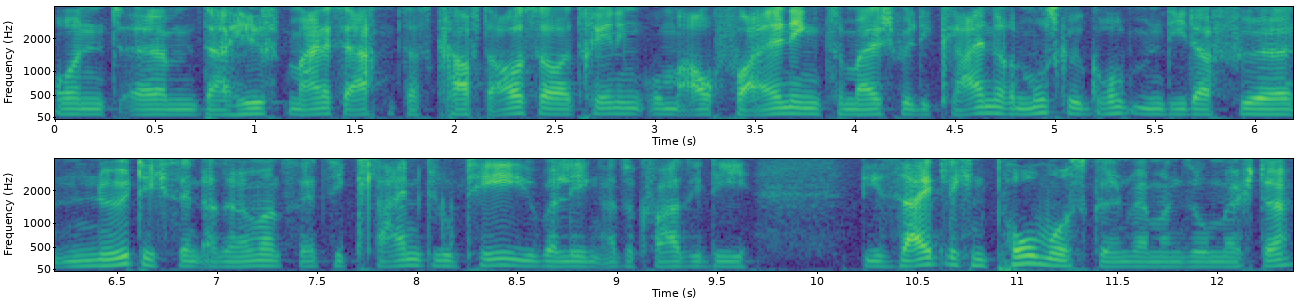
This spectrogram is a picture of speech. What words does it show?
Und ähm, da hilft meines Erachtens das Kraftausdauertraining, um auch vor allen Dingen zum Beispiel die kleineren Muskelgruppen, die dafür nötig sind, also wenn wir uns jetzt die kleinen Glutei überlegen, also quasi die, die seitlichen Po-Muskeln, wenn man so möchte,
